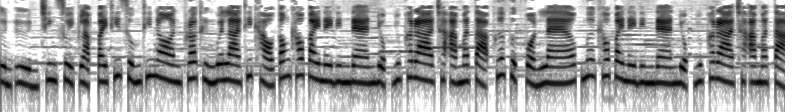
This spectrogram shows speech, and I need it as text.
อื่นๆ ชิงสุยกลับไปที่ซุ้มที่นอน เพราะถึงเวลาที่เขาต้องเข้าไปในดินแดนหยกยุพราชอมตะเพื่อฝึกฝนแล้ว เมื่อเข้าไปในดินแดนหยกยุพราชอมตะ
